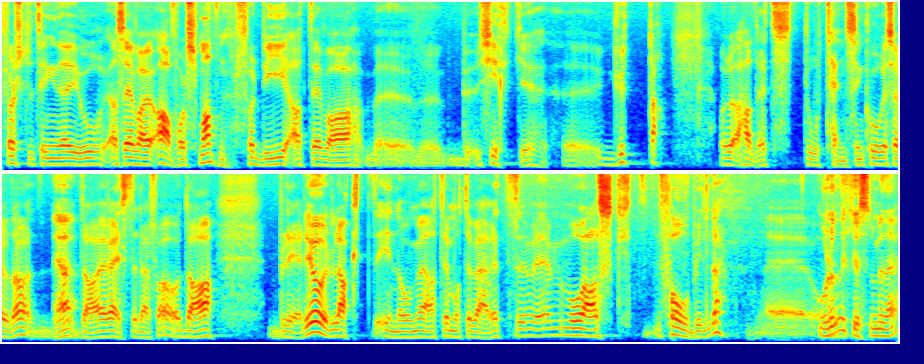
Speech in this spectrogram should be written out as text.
første tingene jeg gjorde altså Jeg var jo avholdsmann fordi at jeg var uh, kirkegutt. da, Og hadde et stort tensingkor i Sauda ja. da jeg reiste derfra. og da ble det jo lagt innover med at det måtte være et eh, moralsk forbilde. Uh, Hvordan lykkes du med det?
